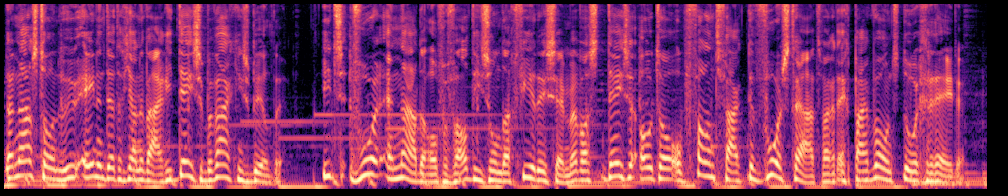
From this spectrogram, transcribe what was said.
Daarnaast we u 31 januari deze bewakingsbeelden. Iets voor en na de overval, die zondag 4 december, was deze auto opvallend vaak de voorstraat waar het echtpaar woont doorgereden.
